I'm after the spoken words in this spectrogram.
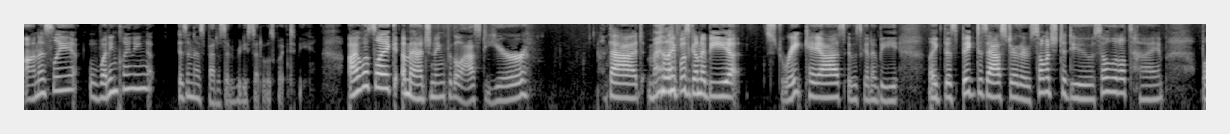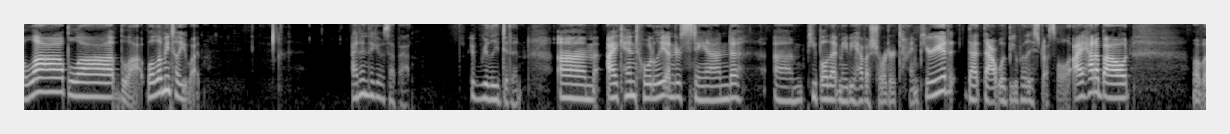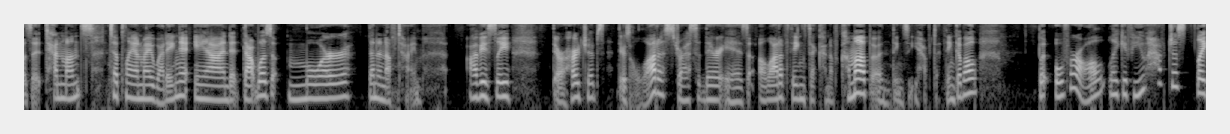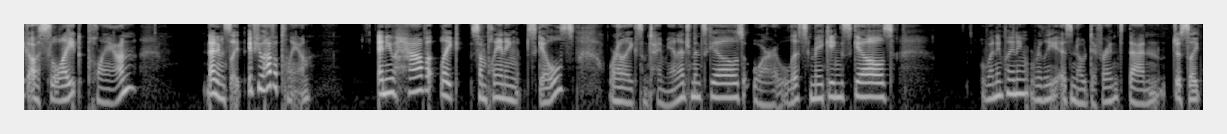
honestly, wedding planning isn't as bad as everybody said it was going to be. I was like imagining for the last year that my life was going to be straight chaos. It was going to be like this big disaster. There's so much to do, so little time, blah, blah, blah. Well, let me tell you what. I didn't think it was that bad. It really didn't. Um, I can totally understand um, people that maybe have a shorter time period that that would be really stressful. I had about what was it 10 months to plan my wedding and that was more than enough time obviously there are hardships there's a lot of stress there is a lot of things that kind of come up and things that you have to think about but overall like if you have just like a slight plan not even slight if you have a plan and you have like some planning skills or like some time management skills or list making skills, wedding planning really is no different than just like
